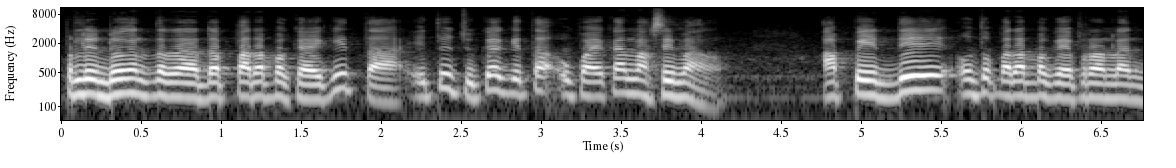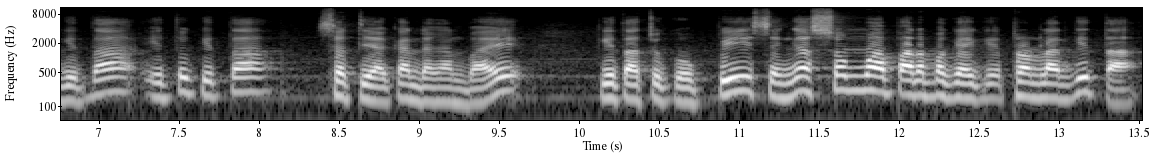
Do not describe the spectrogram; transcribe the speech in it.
perlindungan terhadap para pegawai kita itu juga kita upayakan maksimal. APD untuk para pegawai frontline kita itu kita sediakan dengan baik kita cukupi sehingga semua para pegawai frontline kita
